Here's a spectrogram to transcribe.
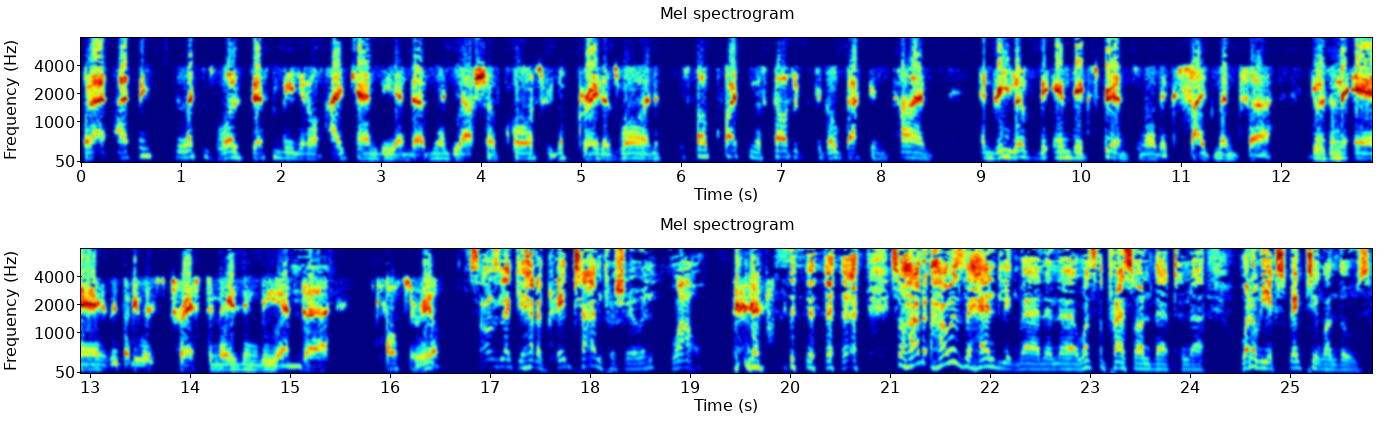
but I, I think the Lexus was definitely you know eye candy, and uh, me and Diasha, of course, we looked great as well, and it, it felt quite nostalgic to go back in time and relive the MD experience. You know, the excitement. Uh, it was in the air. Everybody was dressed amazingly, and uh, felt surreal. Sounds like you had a great time, Prashirwin. Wow. so how do, how is the handling, man? And uh, what's the price on that? And uh, what are we expecting on those?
